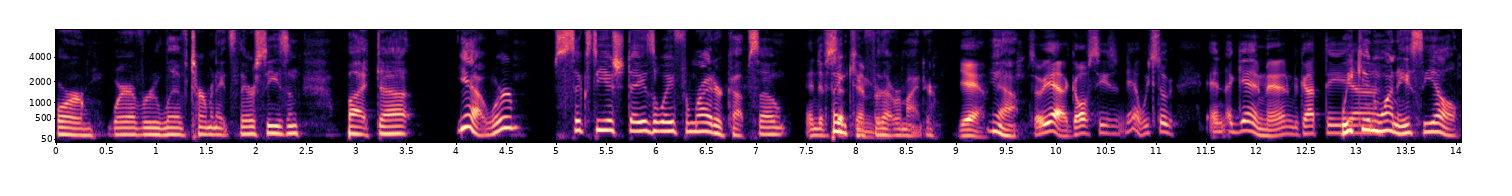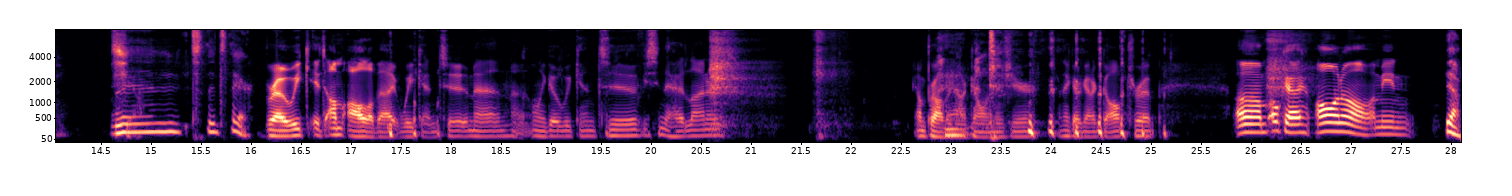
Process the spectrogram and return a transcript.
or wherever LIV terminates their season. But uh, yeah, we're sixty-ish days away from Ryder Cup. So end of thank September. you for that reminder. Yeah. Yeah, So yeah, golf season. Yeah, we still. And again, man, we got the weekend uh, one ACL. It's it's there. bro. Week. It's I'm all about weekend two, man. I only go weekend two. Have you seen the headliners? I'm probably not going this year. I think I've got a golf trip. Um. Okay. All in all, I mean, Yeah.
